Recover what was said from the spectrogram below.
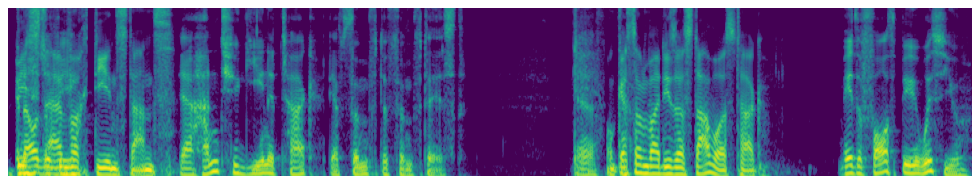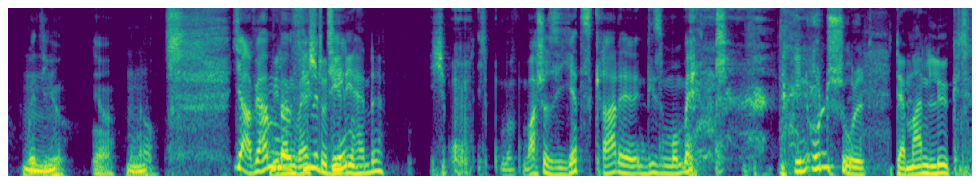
Bist einfach die Instanz. Der Handhygienetag der fünfte fünfte ist. Ja. Und gestern war dieser Star Wars Tag. May the Fourth be with you. With mhm. you. Ja, mhm. genau. Ja, wir haben Wie lange viele du Themen. dir die Hände? Ich, ich wasche sie jetzt gerade in diesem Moment in Unschuld. Der Mann lügt.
